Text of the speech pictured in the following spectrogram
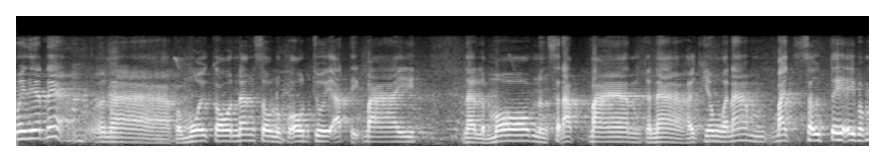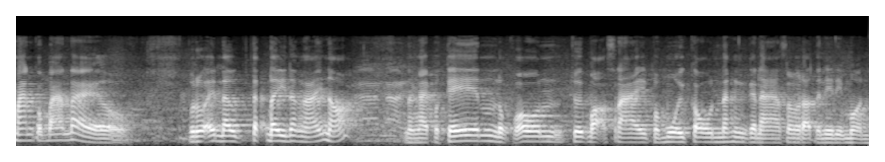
មួយទៀតនេះណា6កូនហ្នឹងសូមលោកប្អូនជួយអធិប្បាយណាល្មមនឹងស្ដាប់បានកណាហើយខ្ញុំកណាមិនបាច់សូវទេសអីប្រហែលក៏បានដែរ ព្រោះឯនៅទឹកដីហ្នឹងហើយណោះហ្នឹងហើយប្រកេនលោកប្អូនជួយបកស្រាយ6កូនហ្នឹងកណាសូមរតនីនិមន្ត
